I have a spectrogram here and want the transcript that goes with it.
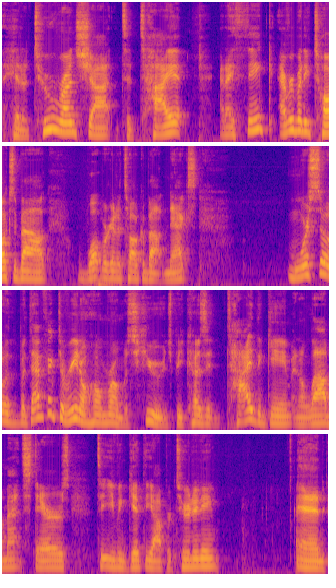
hit a two run shot to tie it. And I think everybody talks about what we're going to talk about next. More so, but that Victorino home run was huge because it tied the game and allowed Matt Stairs to even get the opportunity. And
